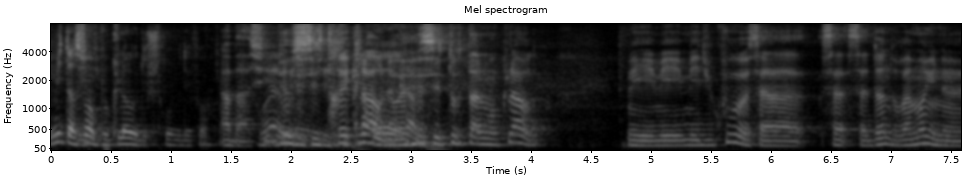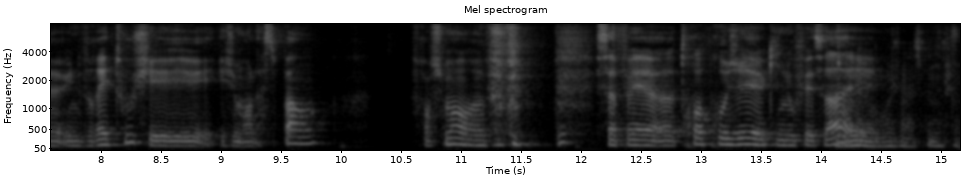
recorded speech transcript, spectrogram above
limite un son un peu cloud, je trouve, des fois. Ah bah c'est Ouais, ouais, c'est c'est- très cloud, cloud, ouais, ouais. c'est totalement cloud. Mais, mais, mais du coup, ça, ça, ça donne vraiment une, une vraie touche et, et je m'en lasse pas. hein. Franchement, euh, ça fait euh, trois projets qui nous fait ça. Ouais, et moi je m'en lasse pas non plus.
